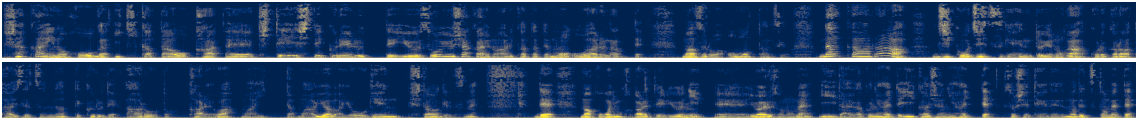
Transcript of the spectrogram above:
社会の方が生き方をか、えー、規定してくれるっていう、そういう社会のあり方ってもう終わるなって、マズローは思ったんですよ。だから、自己実現というのがこれからは大切になってくるであろうと、彼は、まあ言った、まあいわば予言したわけですね。で、まあここにも書かれているように、えー、いわゆるそのね、いいい大学に入って、いい会社に入って、そして定年まで勤めて、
